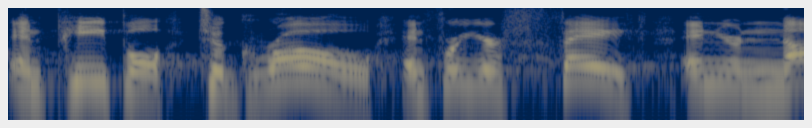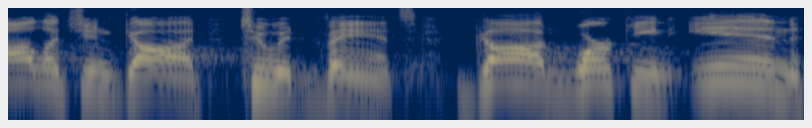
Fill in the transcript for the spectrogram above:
and people to grow, and for your faith and your knowledge in God to advance. God working in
